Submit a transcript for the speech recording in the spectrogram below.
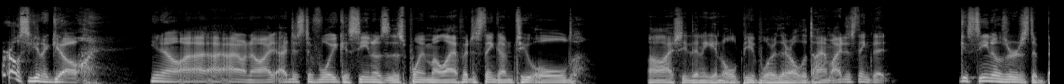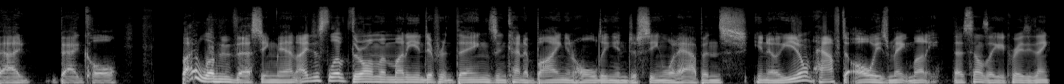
where else are you gonna go? You know, I I, I don't know. I, I just avoid casinos at this point in my life. I just think I'm too old. Well, actually, then again, old people are there all the time. I just think that casinos are just a bad bad call. But I love investing, man. I just love throwing my money in different things and kind of buying and holding and just seeing what happens. You know, you don't have to always make money. That sounds like a crazy thing.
